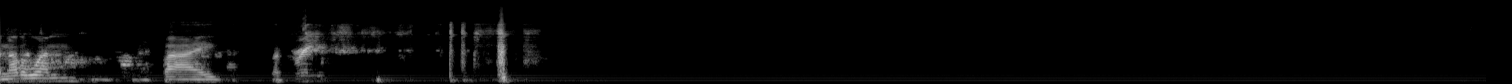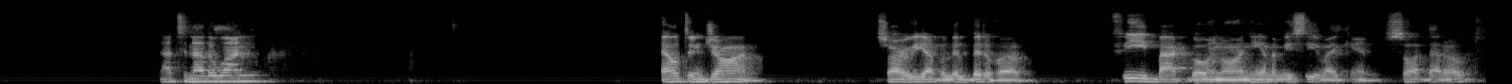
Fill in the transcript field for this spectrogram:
Another one by the great That's another one. Elton John. Sorry, we have a little bit of a feedback going on here. Let me see if I can sort that out.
